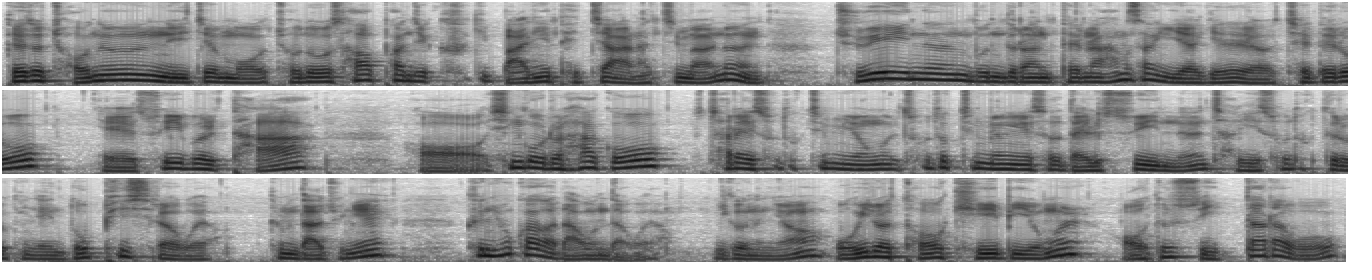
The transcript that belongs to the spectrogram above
그래서 저는 이제 뭐 저도 사업한 지 크게 많이 됐지 않았지만은 주위에 있는 분들한테는 항상 이야기를 해요. 제대로 예, 수입을 다 어, 신고를 하고 차라리 소득증명을 소득증명에서 낼 수 있는 자기 소득들을 굉장히 높이시라고요. 그럼 나중에 큰 효과가 나온다고요. 이거는요 오히려 더 기회비용을 얻을 수 있다라고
